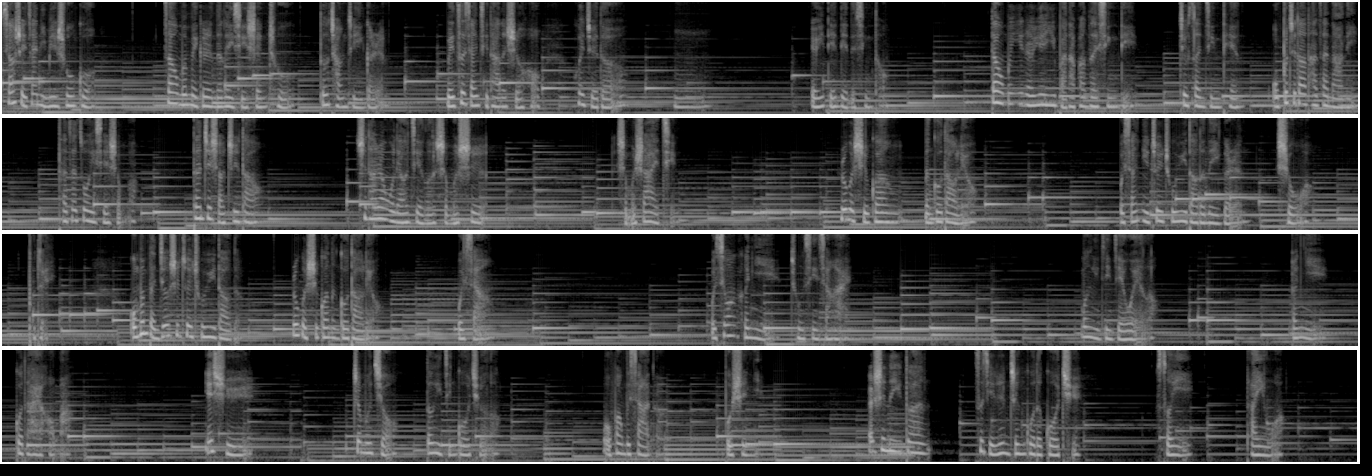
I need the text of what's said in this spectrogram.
小水在里面说过，在我们每个人的内心深处都藏着一个人，每次想起他的时候，会觉得，嗯，有一点点的心痛。但我们依然愿意把他放在心底，就算今天我不知道他在哪里，他在做一些什么。但至少知道，是他让我了解了什么是什么是爱情。如果时光能够倒流，我想你最初遇到的那一个人是我。不对，我们本就是最初遇到的。如果时光能够倒流，我想。我希望和你重新相爱。梦已经结尾了，而你过得还好吗？也许这么久都已经过去了，我放不下的不是你，而是那一段自己认真过的过去。所以，答应我。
